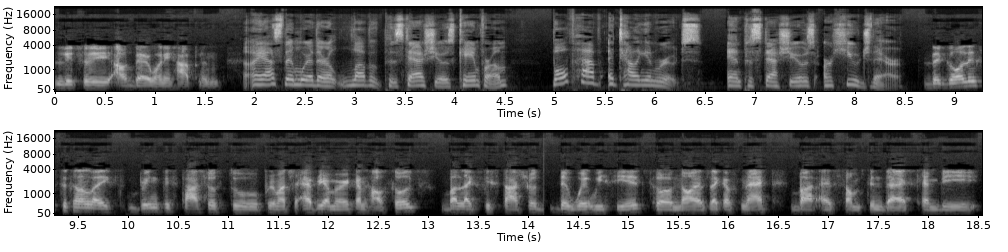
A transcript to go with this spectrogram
literally out there when it happened. I asked them where their love of pistachios came from. Both have Italian roots, and pistachios are huge there. The goal is to kind of like bring pistachios to pretty much every American household, but like pistachio the way we see it. So not as like a snack, but as something that can be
